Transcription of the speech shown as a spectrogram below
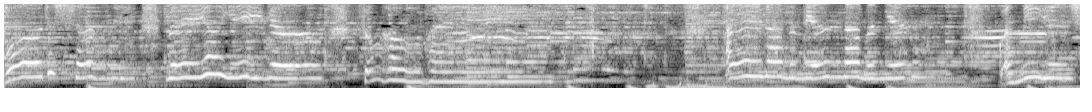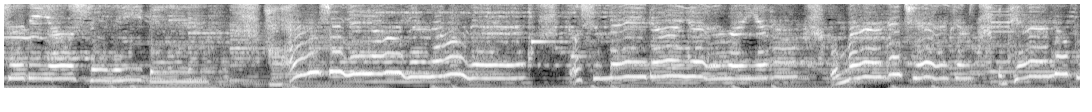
我就像你，没有一秒曾后悔。爱那么绵，那么黏。管命运设定有谁离别，海岸线也让人留恋，总是美得越蜿蜒，我们的倔强连天都不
